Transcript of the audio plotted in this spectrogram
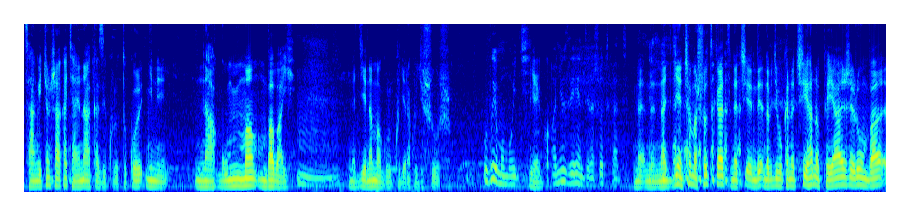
Nsanga icyo nshaka cyane ni akazi kuruta uko nyine naguma mbabaye. Nagiye n'amaguru kugera ku gishushu. Uvuye mu mujyi. Yego. wanyuze shotikati Na- na- nagiye nca amashotikati ndabyibuka naciye hano peyaje urumva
